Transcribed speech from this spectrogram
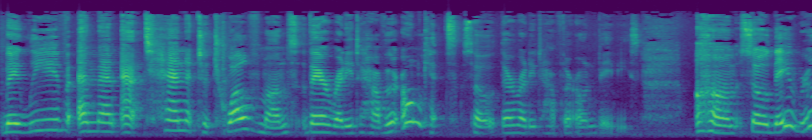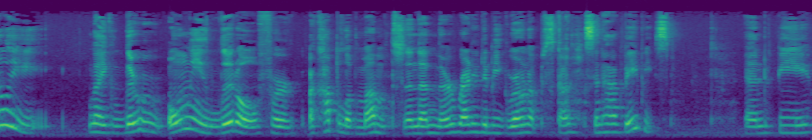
they leave, and then at 10 to 12 months, they're ready to have their own kids. So, they're ready to have their own babies. Um, so, they really, like, they're only little for a couple of months, and then they're ready to be grown up skunks and have babies. And be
